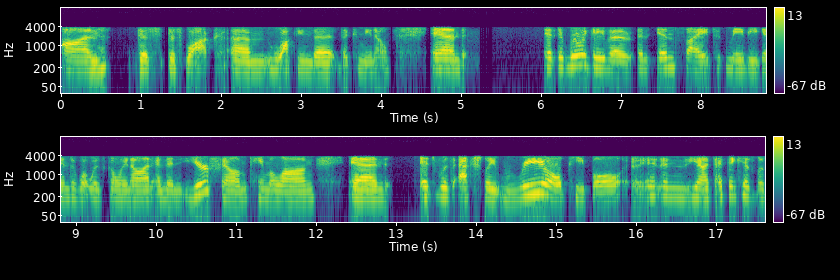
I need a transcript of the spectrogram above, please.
on this this walk, um, walking the the Camino, and it, it really gave a an insight maybe into what was going on. And then your film came along, and it was actually real people and, and yeah i think his was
